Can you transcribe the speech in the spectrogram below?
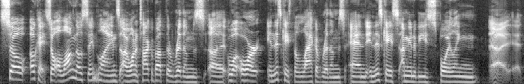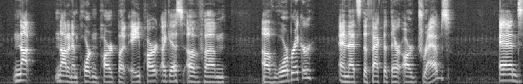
So okay, so along those same lines, I want to talk about the rhythms, uh, well, or in this case, the lack of rhythms. And in this case, I'm going to be spoiling uh, not not an important part, but a part, I guess, of um, of Warbreaker, and that's the fact that there are drabs. And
